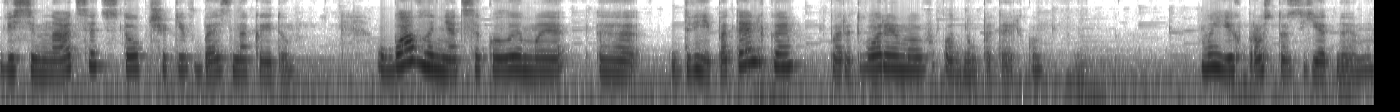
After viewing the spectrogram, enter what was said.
18 стовпчиків без накиду. Убавлення це коли ми е, дві петельки перетворюємо в одну петельку. Ми їх просто з'єднуємо.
